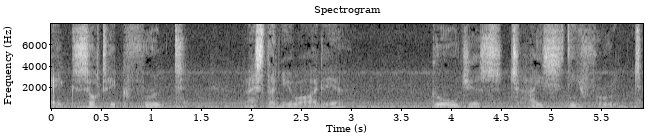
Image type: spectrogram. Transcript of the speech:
exotic fruit. That's the new idea. Gorgeous, tasty fruit.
